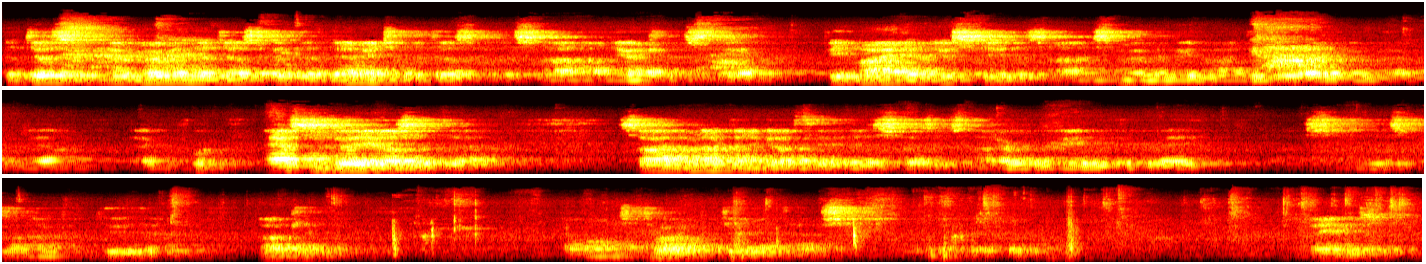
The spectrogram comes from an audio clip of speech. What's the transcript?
the disc, you're moving the disc of the, image of the disc of the sun on the entrance there. Behind it, you see the sun's moving behind the door, moving up and down, back and forth. I have some videos of that. So I'm not going to go through this because it's not a really great lesson uh, of this, but going to do that. Okay. I won't talk during this. Amazing.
